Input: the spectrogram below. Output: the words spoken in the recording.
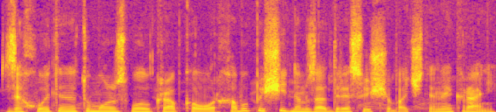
Заходьте на tomorrowsworld.org або пишіть нам за адресою, що бачите на екрані.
